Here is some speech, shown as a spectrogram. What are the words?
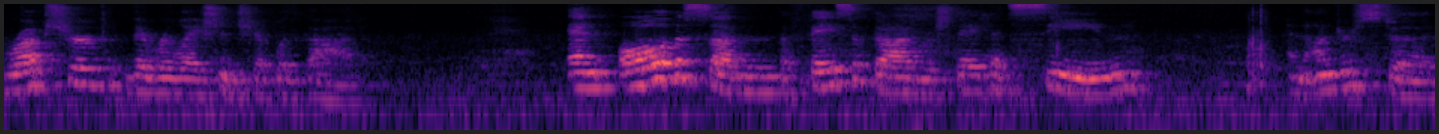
ruptured their relationship with God. And all of a sudden, the face of God, which they had seen and understood,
